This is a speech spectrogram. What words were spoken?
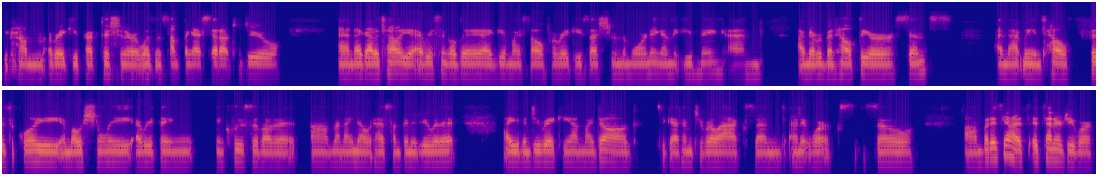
become a Reiki practitioner. It wasn't something I set out to do. And I got to tell you, every single day I give myself a Reiki session in the morning and the evening, and I've never been healthier since. And that means health physically, emotionally, everything inclusive of it. Um, and I know it has something to do with it. I even do Reiki on my dog to get him to relax, and and it works. So, um, but it's yeah, it's, it's energy work.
